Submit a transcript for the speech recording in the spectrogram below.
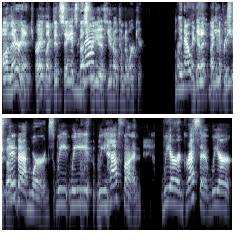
on their end, right? Like it's exactly. best for you if you don't come to work here. Right. You know, I get we, it. I can appreciate we that. Say bad words. We we we have fun. We are aggressive. We are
